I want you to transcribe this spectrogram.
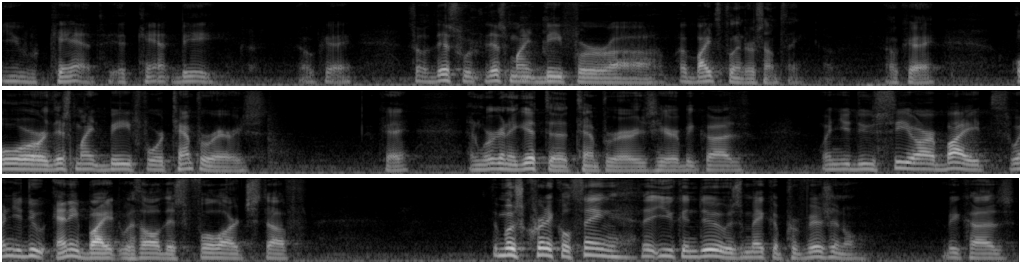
you can't. It can't be. Okay. So this would, this might be for uh, a bite splint or something. Okay. Or this might be for temporaries. Okay. And we're going to get to temporaries here because when you do CR bites, when you do any bite with all this full arch stuff, the most critical thing that you can do is make a provisional because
